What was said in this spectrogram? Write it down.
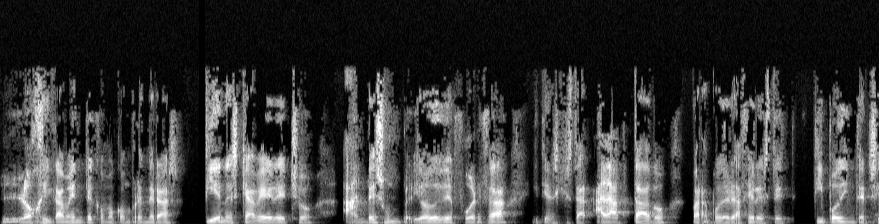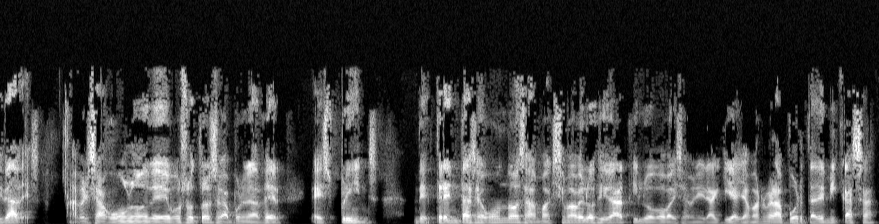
lógicamente, como comprenderás, tienes que haber hecho antes un periodo de fuerza y tienes que estar adaptado para poder hacer este tipo de intensidades. A ver si alguno de vosotros se va a poner a hacer sprints de 30 segundos a máxima velocidad y luego vais a venir aquí a llamarme a la puerta de mi casa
